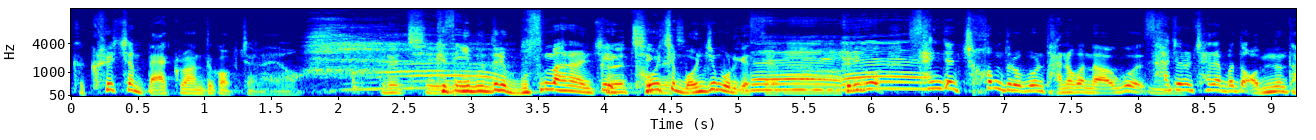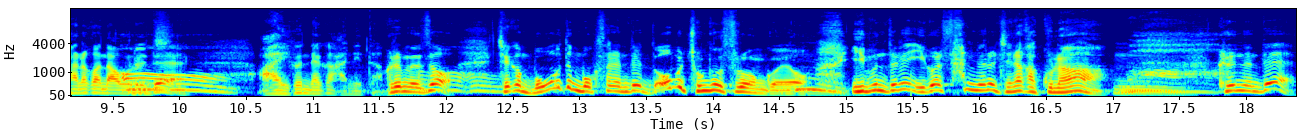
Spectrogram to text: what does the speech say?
그 크리스천 백그라운드가 없잖아요. 그렇지. 그래서 이분들이 무슨 말 하는지 그렇지, 도대체 그렇지. 뭔지 모르겠어요. 네. 그리고 예. 생전 처음 들어보는 단어가 나오고 사전을 찾아봐도 없는 단어가 나오는데 어. 아 이건 내가 아니다. 그러면서 어, 어. 제가 모든 목사님들이 너무 존경스러운 거예요. 이분들이 이걸 3년을 지나갔구나. 와. 그랬는데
